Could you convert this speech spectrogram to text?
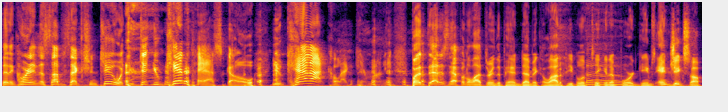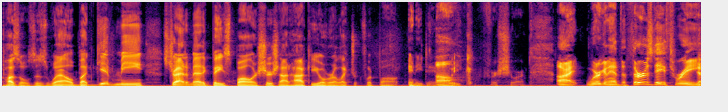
That according to subsection two, what you did, you can't pass go. You cannot collect your money. But that has happened a lot during the pandemic. A lot of people have taken up board games and jigsaw puzzles as well. But give me Strat-O-Matic baseball or sure shot hockey over electric football any day of Oh, the week. For sure. All right, we're gonna have the Thursday three,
